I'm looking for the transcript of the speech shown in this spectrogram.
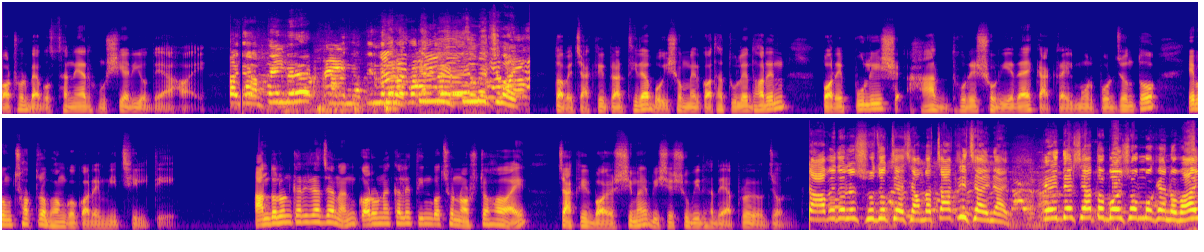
কঠোর ব্যবস্থা নেয়ার হুঁশিয়ারিও দেয়া হয়। তবে চাকরি প্রার্থীরা বৈষম্যের কথা তুলে ধরেন। পরে পুলিশ হাত ধরে সরিয়ে দেয় কাকরাইল মোড় পর্যন্ত এবং ছত্রভঙ্গ করে মিছিলটি। আন্দোলনকারীরা জানান, করোনাকালে তিন বছর নষ্ট হওয়ায় চাকরির বয়স সীমায় বিশেষ সুবিধা দেয়া প্রয়োজন। আবেদনের সুযোগ চেয়েছি, আমরা চাকরি চাই নাই। এই দেশে এত বৈষম্য কেন ভাই?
